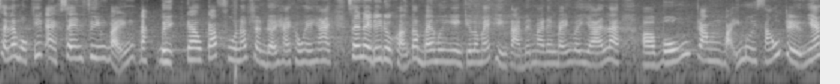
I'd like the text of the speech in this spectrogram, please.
sẽ là một chiếc Accent phiên bản đặc biệt cao cấp Full Option đời 2022 Xe này đi được khoảng tầm 30.000 km Hiện tại bên Mai đang bán với giá là ờ, uh, 476 triệu nhé.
